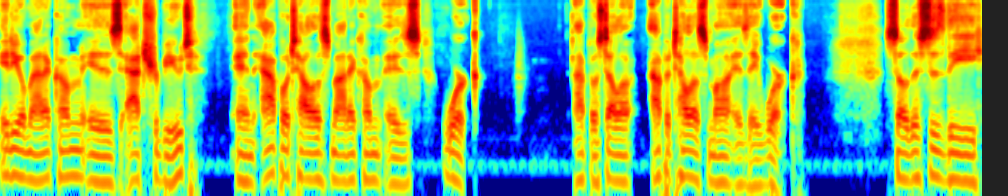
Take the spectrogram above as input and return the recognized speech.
idiomaticum is attribute, and apotalismaticum is work. Apostella, apotelesma is a work. So this is the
